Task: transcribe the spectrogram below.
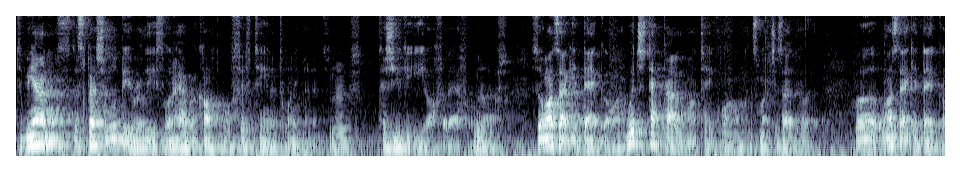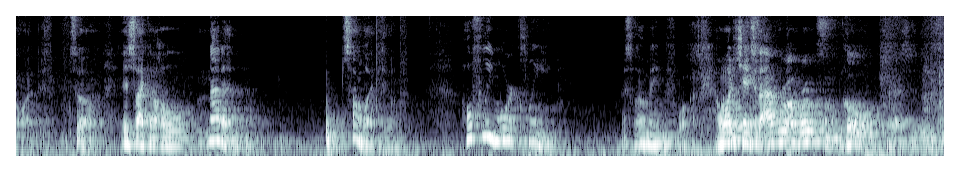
to be honest, the special will be released when I have a comfortable fifteen or twenty minutes. nice, because you can eat off of that for a while. So once I get that going, which that probably won't take long as much as I do it, but once I get that going, then so it's like a whole not a somewhat new, hopefully more clean. That's what I'm aiming for. I want to change it. I wrote, I wrote some goals actually. Let me see.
